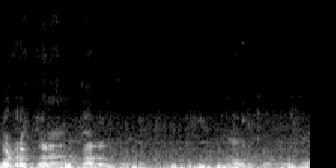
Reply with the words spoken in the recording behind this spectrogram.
கோட்ரஸ் தானே? வா. ஒரு கோட்ரஸா?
